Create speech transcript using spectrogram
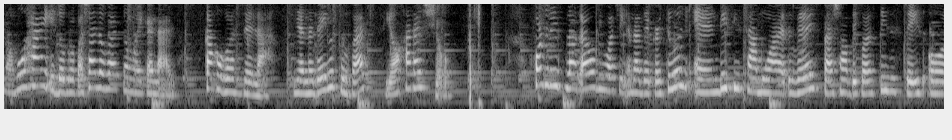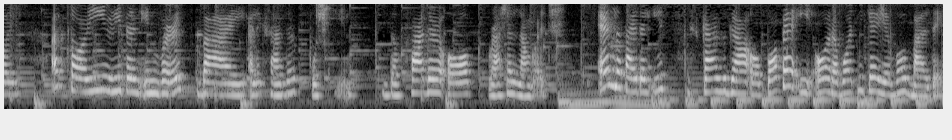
Mabuhay i dobro poszanować na mój kanal. Kako was dela. Ja nadejdę z was всё хорошо. For today's vlog, I will be watching another cartoon and this is somewhat very special because this is based on a story written in verse by Alexander Pushkin, the father of Russian language. And the title is Skazga o Pope i o Rabotnike Yevo Balde.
